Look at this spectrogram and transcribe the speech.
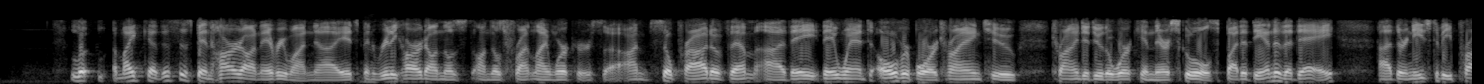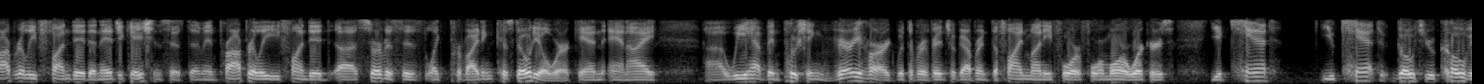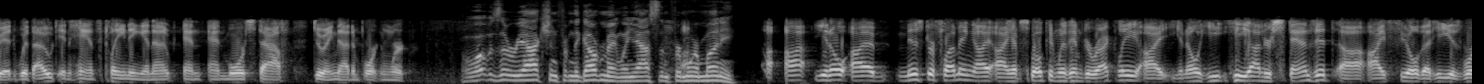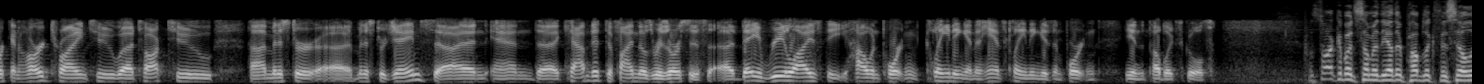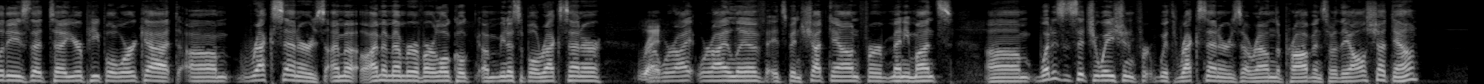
Look, Mike, uh, this has been hard on everyone. Uh, it's been really hard on those on those frontline workers. Uh, I'm so proud of them. Uh, they they went overboard trying to trying to do the work in their schools. But at the end of the day, uh, there needs to be properly funded an education system and properly funded uh, services like providing custodial work. And and I. Uh, we have been pushing very hard with the provincial government to find money for, for more workers. You can't you can't go through COVID without enhanced cleaning and out and, and more staff doing that important work. Well, what was the reaction from the government when you asked them for more money? Uh, you know, uh, Mr. Fleming, I, I have spoken with him directly. I, you know, he he understands it. Uh, I feel that he is working hard trying to uh, talk to uh, Minister uh, Minister James uh, and and uh, cabinet to find those resources. Uh, they realize the how important cleaning and enhanced cleaning is important in public schools. Let's talk about some of the other public facilities that uh, your people work at. Um, rec centers. I'm a I'm a member of our local uh, municipal rec center right. uh, where I where I live. It's been shut down for many months. Um, what is the situation for, with rec centers around the province? Are they all shut down?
